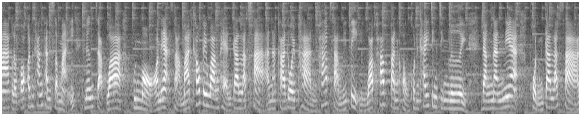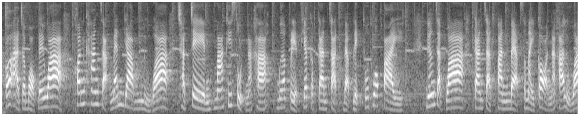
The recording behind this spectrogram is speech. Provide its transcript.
มากๆ แล้วก็ค่อนข้างทันสมัย เนื่องจากว่าคุณหมอเนี่ยสามารถเข้าไปวางแผนการรักษานะคะ โดยผ่านภาพ 3 มิติ หรือว่าภาพฟันของคนไข้จริง ๆ เลย ดังนั้นเนี่ยผลการรักษาก็อาจจะบอกได้ว่าค่อนข้างจะแม่นยำหรือว่าชัดเจนมากที่สุดนะคะ เมื่อเปรียบเทียบกับการจัดแบบเหล็กทั่ว ๆ ไป เนื่องจากว่าการจัดฟันแบบสมัยก่อนนะคะ หรือว่า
